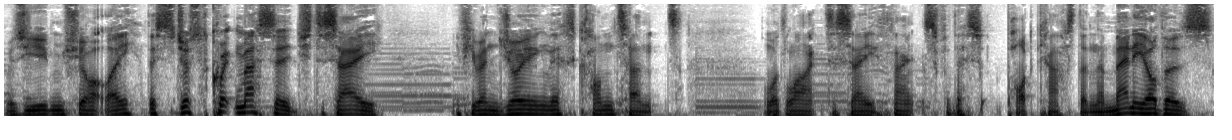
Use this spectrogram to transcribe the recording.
resumed shortly. This is just a quick message to say if you're enjoying this content I would like to say thanks for this podcast and the many others,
